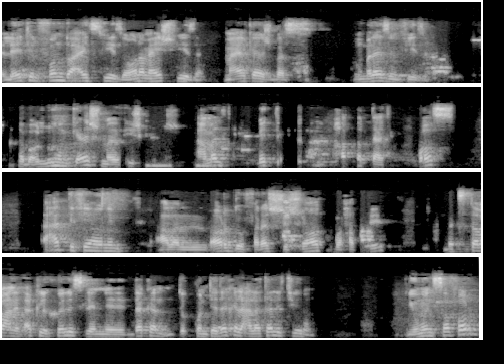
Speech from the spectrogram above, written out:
لقيت الفندق عايز فيزا وأنا معيش فيزا معايا كاش بس. هم لازم فيزا. طب أقول لهم كاش ما فيش كاش عملت بيت المحطه بتاعت الباص. قعدت فيها ونمت على الأرض وفرشت الشنط وحطيت. بس طبعا الأكل خلص لأن ده كان كنت داخل على ثالث يوم. يومين سفر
